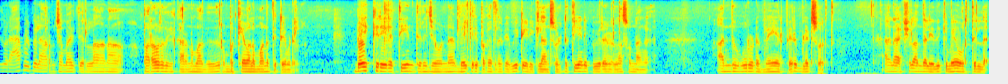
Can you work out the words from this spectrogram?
இது ஒரு ஆப்பிள் பேல ஆரம்பித்த மாதிரி தெரியலாம் ஆனால் பரவுறதுக்கு காரணமாக இருந்தது ரொம்ப கேவலமான திட்டமிடல். பேக்கரியில் தீன் தெரிஞ்ச உடனே பேக்கரி பக்கத்தில் இருக்க வீட்டை இடிக்கலான்னு சொல்லிட்டு தீயணைப்பு வீரர்கள்லாம் சொன்னாங்க. அந்த ஊரோட மேயர் பேர் பிளட்ஸ்வர்த் ஆனால் ஆக்சுவலாக அந்த எதுக்குமே ஒர்த் இல்லை.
